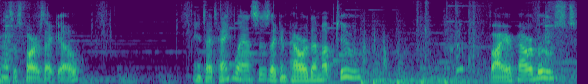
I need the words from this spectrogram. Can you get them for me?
that's as far as I go. Anti-tank lances, I can power them up too. Firepower boost.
